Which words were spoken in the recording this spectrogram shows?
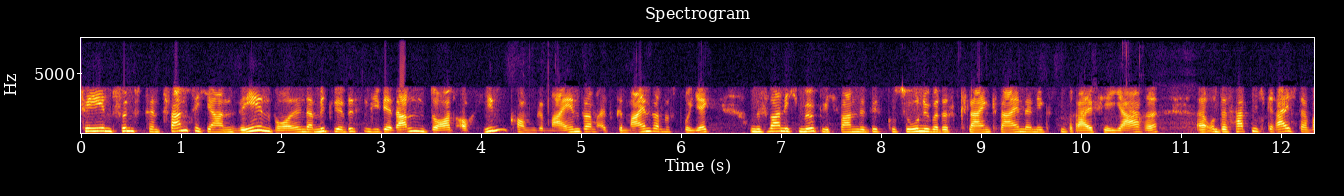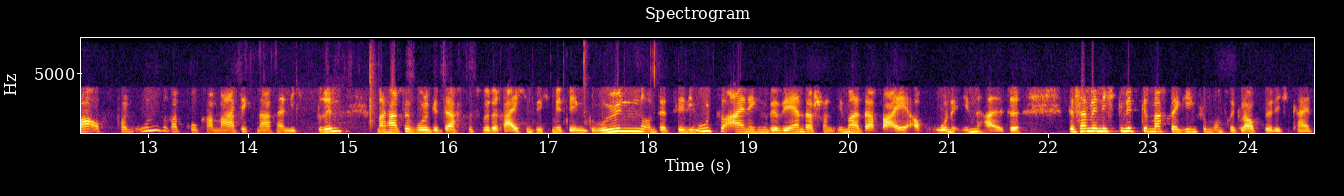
10, 15, 20 Jahren sehen wollen, damit wir wissen, wie wir dann dort auch hinkommen, gemeinsam als gemeinsames Projekt. Und es war nicht möglich. Es war eine Diskussion über das Klein-Klein der nächsten drei, vier Jahre. Äh, und das hat nicht gereicht. Da war auch von unserer Programmatik nachher nichts drin. Man hatte wohl gedacht, es würde reichen, sich mit den Grünen und der CDU zu einigen. Wir wären da schon immer dabei, auch ohne Inhalte. Das haben wir nicht mitgemacht. Da ging es um unsere Glaubwürdigkeit.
